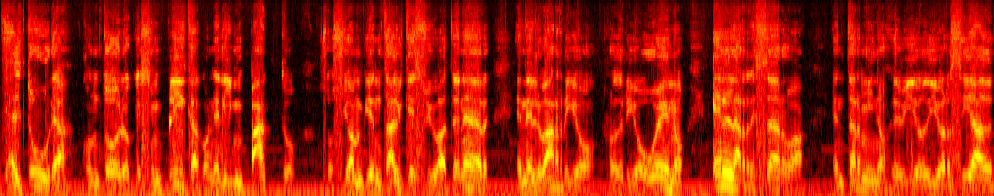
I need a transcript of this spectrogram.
de altura, con todo lo que eso implica, con el impacto socioambiental que eso iba a tener en el barrio Rodrigo Bueno, en la reserva, en términos de biodiversidad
